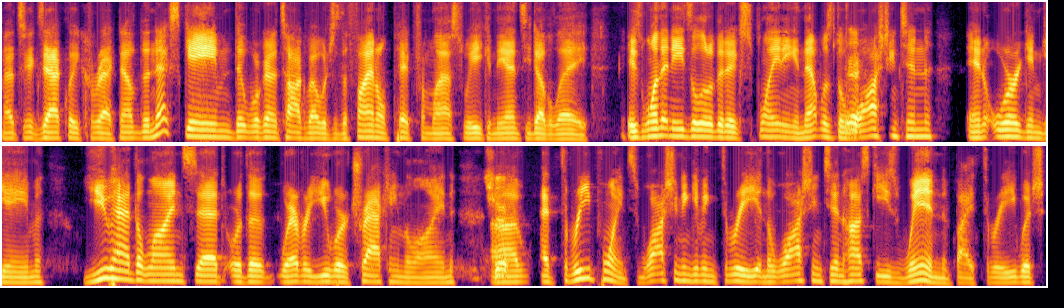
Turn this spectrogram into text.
That's exactly correct. Now, the next game that we're going to talk about, which is the final pick from last week in the NCAA, is one that needs a little bit of explaining, and that was the Washington and Oregon game, you had the line set or the wherever you were tracking the line sure. uh, at three points. Washington giving three, and the Washington Huskies win by three, which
